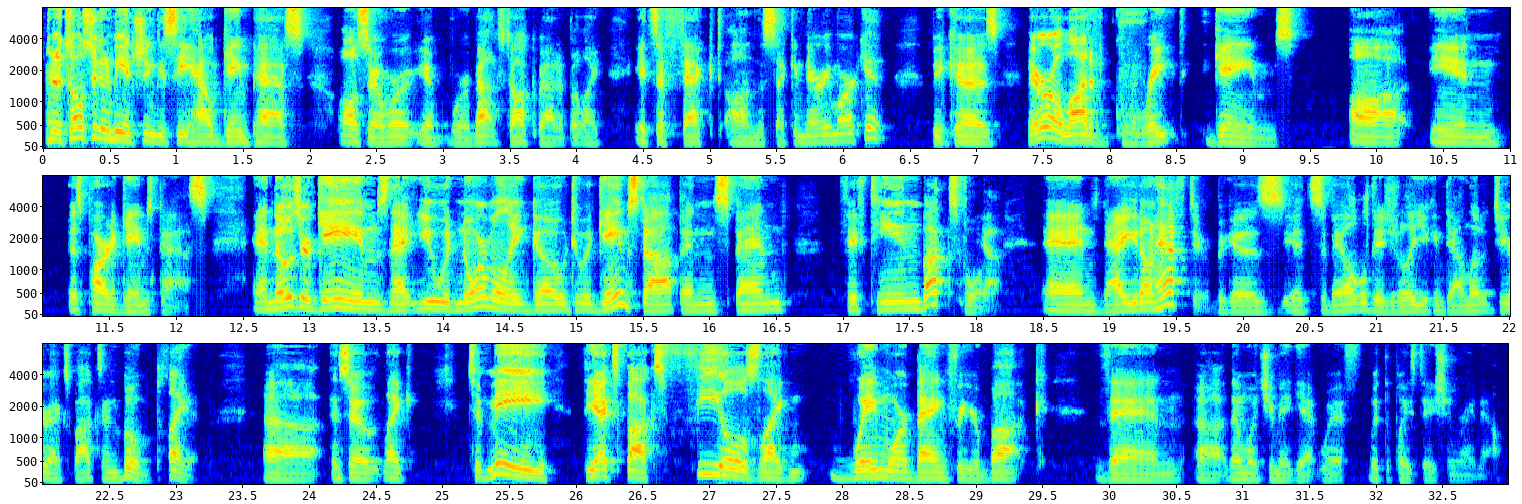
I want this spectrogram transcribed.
and it's also going to be interesting to see how Game Pass also, and we're you know, we're about to talk about it, but like its effect on the secondary market because there are a lot of great games uh, in as part of Games Pass, and those are games that you would normally go to a GameStop and spend fifteen bucks for. Yeah. And now you don't have to because it's available digitally. You can download it to your Xbox and boom, play it. Uh, and so, like to me, the Xbox feels like way more bang for your buck than uh, than what you may get with with the PlayStation right now.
